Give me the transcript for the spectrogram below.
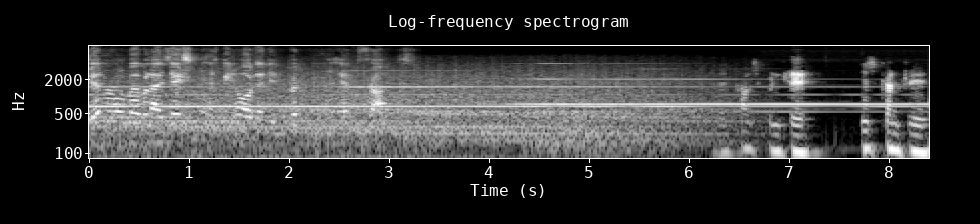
General mobilization has been ordered in Britain and France. And consequently, this country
